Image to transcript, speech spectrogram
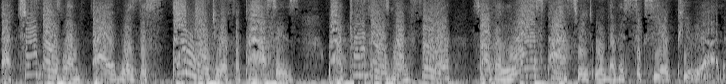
that 2005 was the standout year for passes, while 2004 saw the lowest pass rate over the six-year period.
